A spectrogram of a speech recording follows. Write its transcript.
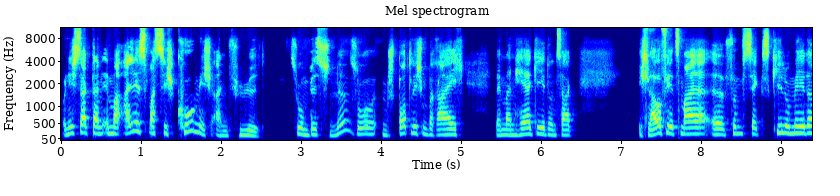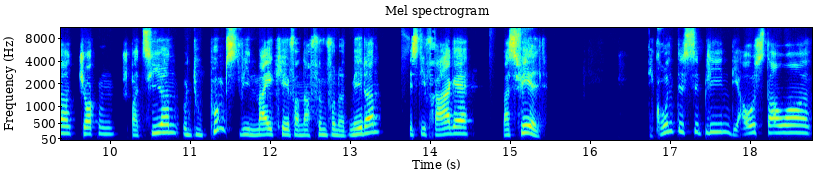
Und ich sage dann immer, alles, was sich komisch anfühlt, so ein bisschen, ne? so im sportlichen Bereich, wenn man hergeht und sagt, ich laufe jetzt mal äh, fünf, sechs Kilometer, joggen, spazieren und du pumpst wie ein Maikäfer nach 500 Metern, ist die Frage, was fehlt? Die Grunddisziplin, die Ausdauer,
